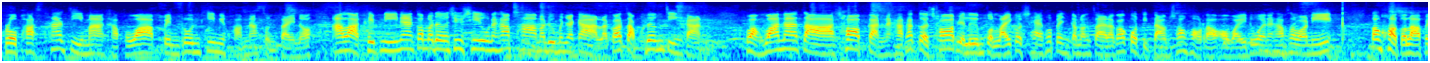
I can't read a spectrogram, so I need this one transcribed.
Pro Plus 5G มากครับ เพราะว่าเป็นรุ่นที่มีความน่าสนใจเนาะเอาล่ะคลิปนี้เนี่ยก็มาเดินชิวๆนะครับพามาดูบรรยากาศแล้วก็จับเครื่องจริงกัน หวังว่าน่าจะชอบกันนะครับ ถ้าเกิดชอบอย่าลืมกดไลค์กดแชร์เพื่อเป็นกำลังใจแล้วก็กดติดตามช่องของเราเอาไว้ด้วยนะครับสำหรับวันนี้ต้องขอตัวลาไป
